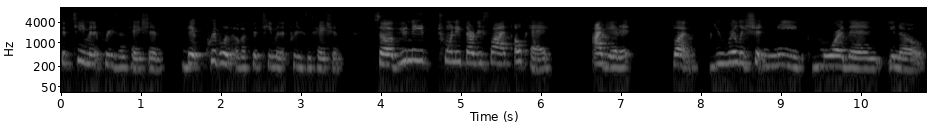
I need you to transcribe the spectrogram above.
15 minute presentation, the equivalent of a 15 minute presentation. So if you need 20, 30 slides, okay, I get it. but you really shouldn't need more than, you know,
